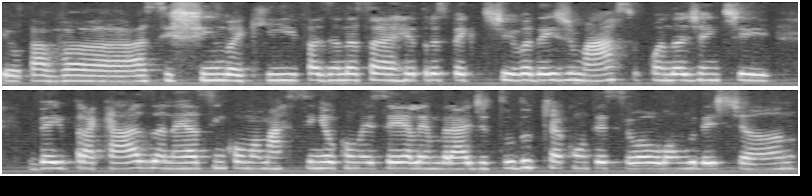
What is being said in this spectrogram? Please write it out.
estava assistindo aqui, fazendo essa retrospectiva desde março, quando a gente veio para casa, né? Assim como a Marcinha, eu comecei a lembrar de tudo que aconteceu ao longo deste ano.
